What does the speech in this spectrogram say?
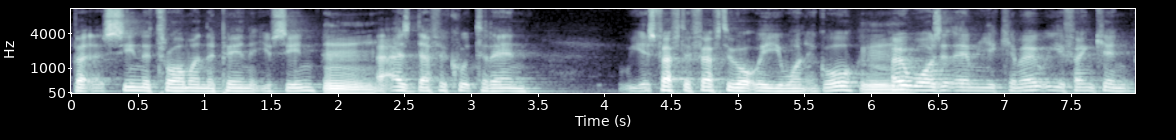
But seeing the trauma and the pain that you've seen, mm. it is difficult to then it's 50 50 what way you want to go. Mm. How was it then when you came out? Were you thinking,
